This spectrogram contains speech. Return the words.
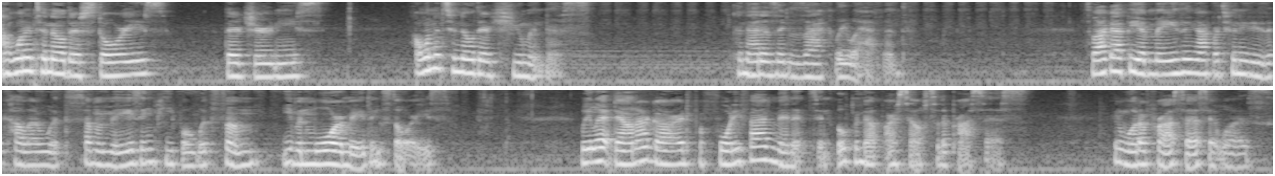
I wanted to know their stories, their journeys. I wanted to know their humanness. And that is exactly what happened. So I got the amazing opportunity to color with some amazing people with some even more amazing stories. We let down our guard for 45 minutes and opened up ourselves to the process and what a process it was.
